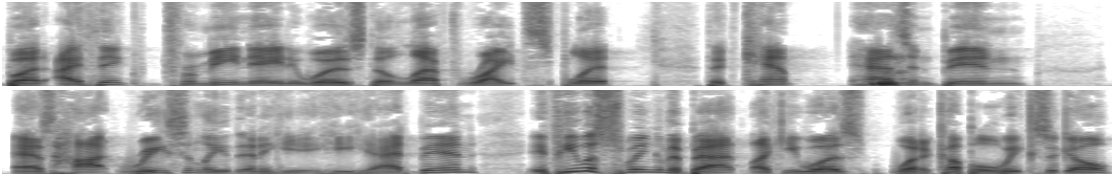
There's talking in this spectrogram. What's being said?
But I think for me, Nate, it was the left right split that Kemp hasn't been as hot recently than he, he had been. If he was swinging the bat like he was, what, a couple of weeks ago,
